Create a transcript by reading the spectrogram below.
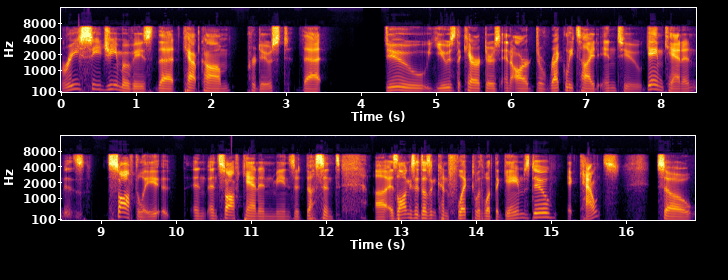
three CG movies that Capcom produced that do use the characters and are directly tied into game canon softly. And, and soft canon means it doesn't, uh, as long as it doesn't conflict with what the games do, it counts. So,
